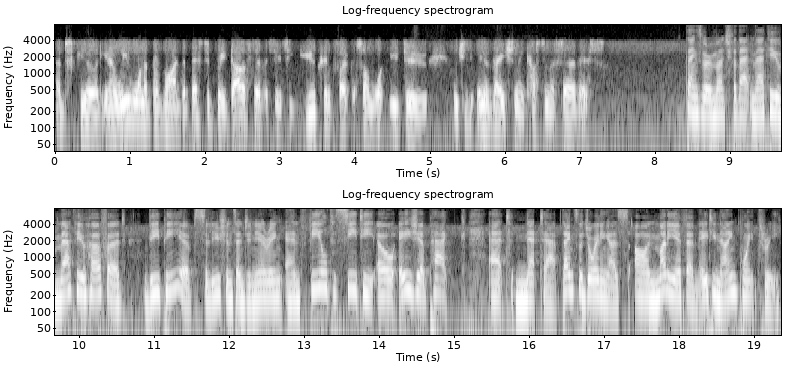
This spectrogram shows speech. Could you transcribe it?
obscured. You know, we want to provide the best of breed data services so you can focus on what you do, which is innovation and customer service. Thanks very much for that, Matthew. Matthew Hurford, VP of Solutions Engineering and Field CTO Asia Pac at NetApp. Thanks for joining us on Money FM 89.3.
